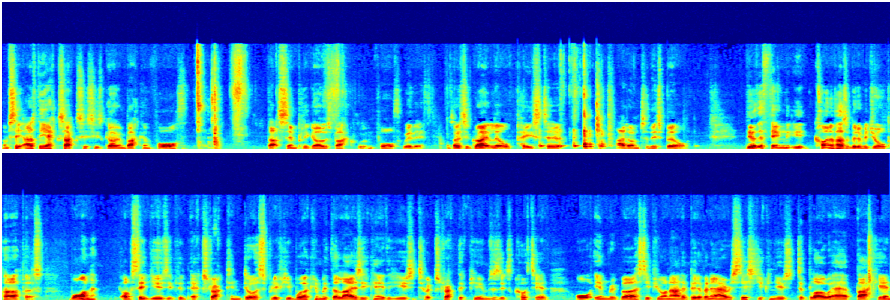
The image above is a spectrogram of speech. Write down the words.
And see, as the x-axis is going back and forth that simply goes back and forth with it. So it's a great little piece to add on to this build. The other thing, it kind of has a bit of a dual purpose. One, obviously use it for extracting dust, but if you're working with the laser you can either use it to extract the fumes as it's cutting or in reverse if you want to add a bit of an air assist you can use it to blow air back in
